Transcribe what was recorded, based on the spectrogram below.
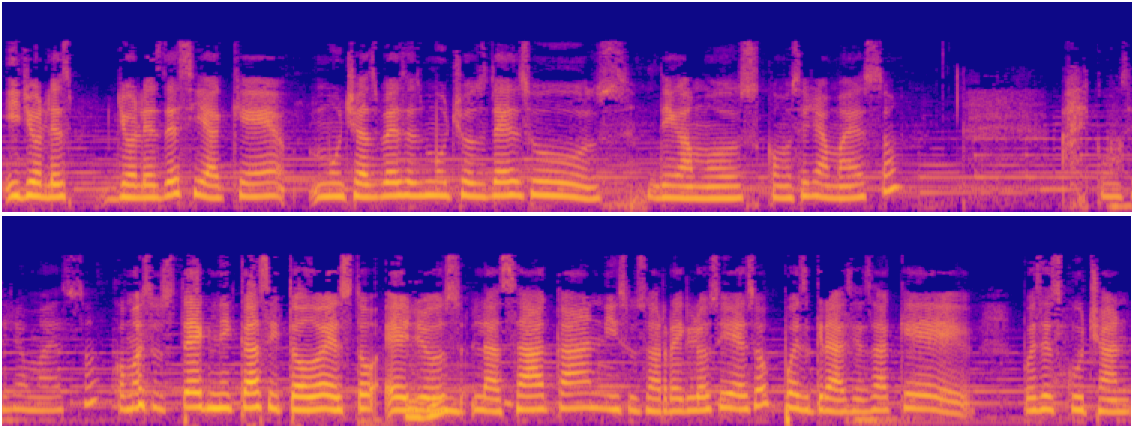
y yo les yo les decía que muchas veces muchos de sus digamos ¿cómo se llama esto? Ay, ¿cómo se llama esto? Como sus técnicas y todo esto, ellos las sacan y sus arreglos y eso, pues gracias a que pues escuchan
